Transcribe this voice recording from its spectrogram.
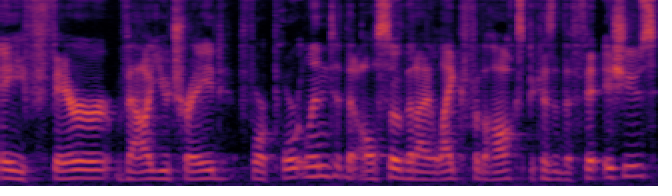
a fair value trade for Portland that also that I like for the Hawks because of the fit issues.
